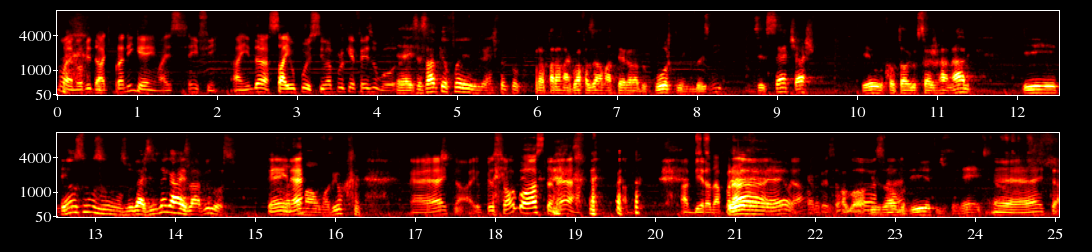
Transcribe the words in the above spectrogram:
Não, é novidade para ninguém, mas enfim, ainda saiu por cima porque fez o gol. É, e você sabe que eu fui, a gente foi para Paranaguá fazer uma matéria lá do Porto em 2017, acho. Eu, o fotógrafo Sérgio Ranalli. E tem uns, uns, uns lugarzinhos legais lá, viu, Lúcio? Tem, pra né? tomar uma, viu? É, então. Aí o pessoal gosta, né? A, a beira da praia. É, então, o, o pessoal gosta. Visual né? bonito, diferente. Né? É, então.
